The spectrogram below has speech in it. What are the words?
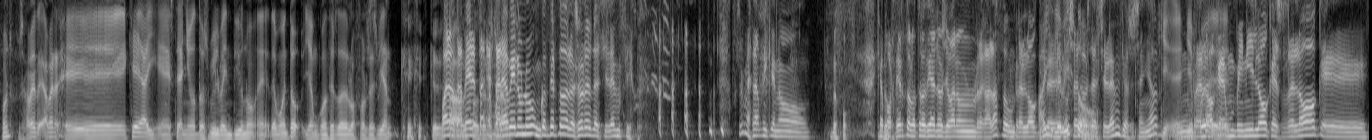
Bueno, pues a ver, a ver, eh, ¿qué hay en este año 2021? Eh, de momento, ya un concierto de los Fox Lesbian. Que, que- que Bueno, también estaría bien un, un concierto de los héroes del silencio. pues me da a mí que no. No. Que no. por cierto, el otro día nos llevaron un regalazo, un reloj Ay, de los del silencio, sí señor. ¿Qui- eh, un fue? reloj, eh, un vinilo que es reloj. eh,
